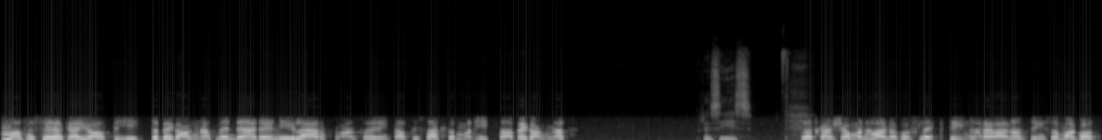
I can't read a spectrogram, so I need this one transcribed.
Man försöker ju alltid hitta begagnat men när det är ny läroplan så är det inte alltid sagt att man hittar begagnat. Precis. Så att kanske om man har några släktingar eller någonting som har gått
